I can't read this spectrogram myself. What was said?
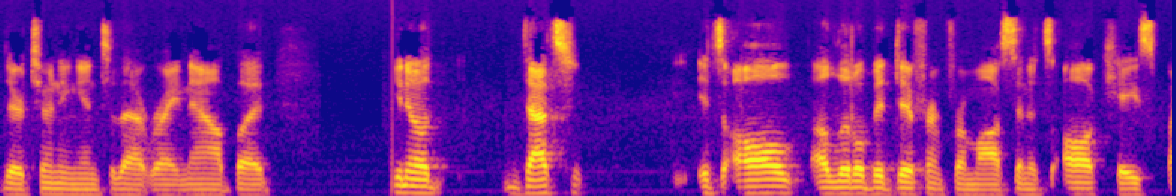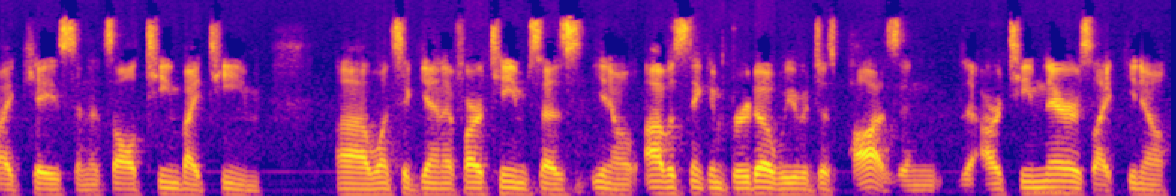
they're tuning into that right now. But you know, that's it's all a little bit different from us, and it's all case by case, and it's all team by team. Uh, once again, if our team says, you know, I was thinking Bruto, we would just pause, and our team there is like, you know,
